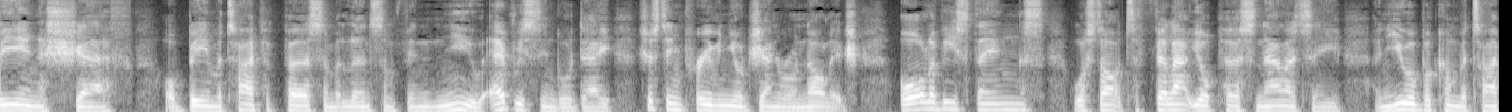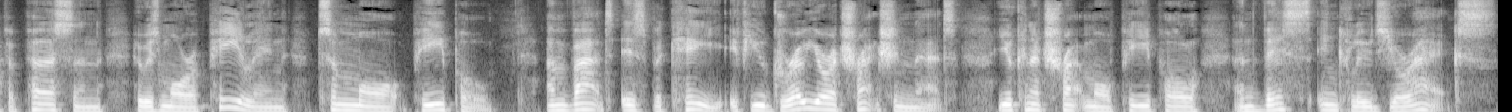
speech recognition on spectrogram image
being a chef, or being the type of person that learns something new every single day, just improving your general knowledge. All of these things will start to fill out your personality, and you will become the type of person who is more appealing to more people. And that is the key. If you grow your attraction net, you can attract more people, and this includes your ex.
